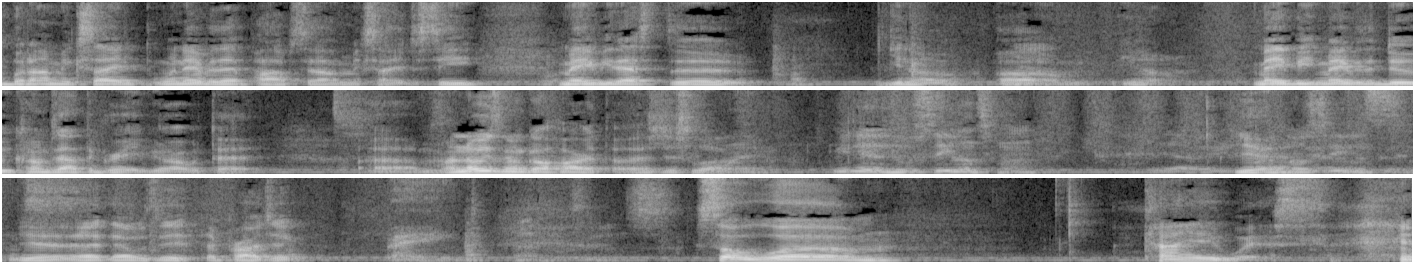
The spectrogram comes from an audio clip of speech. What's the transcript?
But I'm excited. Whenever that pops out, I'm excited to see. Maybe that's the, you know, um, you know, maybe maybe the dude comes out the graveyard with that. Um, I know he's gonna go hard though. That's just Lil Wayne. We need a new ceilings, man. Yeah, ceilings. yeah. That that was it. That project banged. Not no ceilings. So um, Kanye West. We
